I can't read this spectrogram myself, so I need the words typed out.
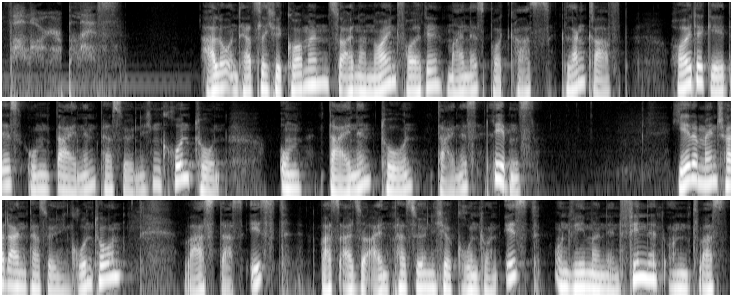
Follow your bliss. Hallo und herzlich willkommen zu einer neuen Folge meines Podcasts Klangkraft. Heute geht es um deinen persönlichen Grundton, um deinen Ton deines Lebens. Jeder Mensch hat einen persönlichen Grundton. Was das ist, was also ein persönlicher Grundton ist und wie man den findet und was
